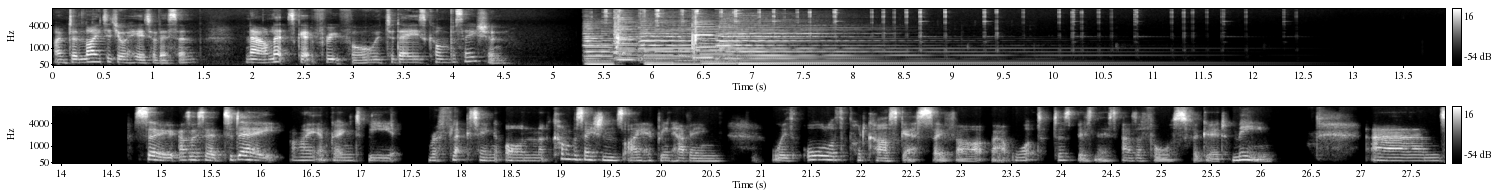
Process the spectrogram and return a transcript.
I'm delighted you're here to listen. Now, let's get fruitful with today's conversation. So, as I said, today I am going to be reflecting on conversations I have been having with all of the podcast guests so far about what does business as a force for good mean. And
